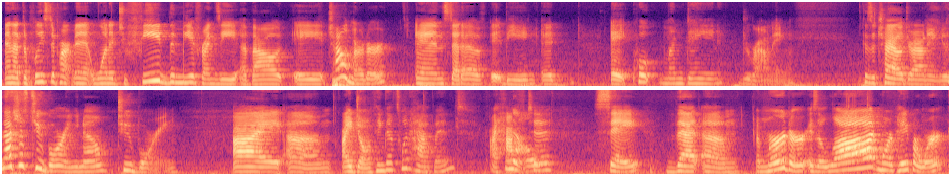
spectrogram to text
and that the police department wanted to feed the media frenzy about a child murder instead of it being a, a quote mundane drowning because a child drowning is That's just too boring, you know. too boring i um i don't think that's what happened i have No. to say that um a murder is a lot more paperwork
